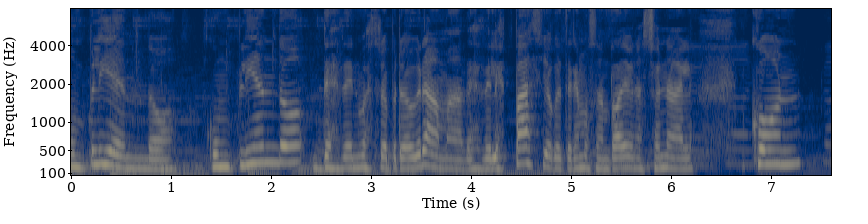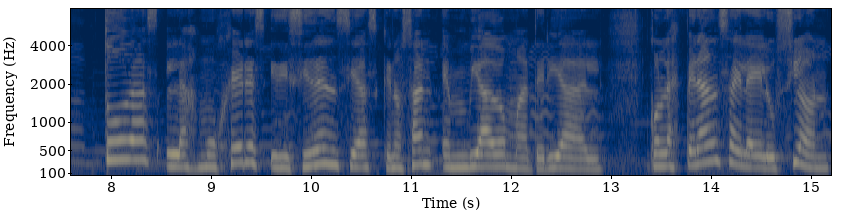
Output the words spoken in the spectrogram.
cumpliendo, cumpliendo desde nuestro programa, desde el espacio que tenemos en Radio Nacional, con todas las mujeres y disidencias que nos han enviado material, con la esperanza y la ilusión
